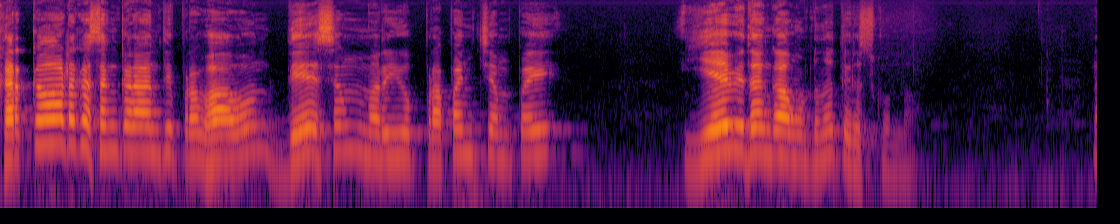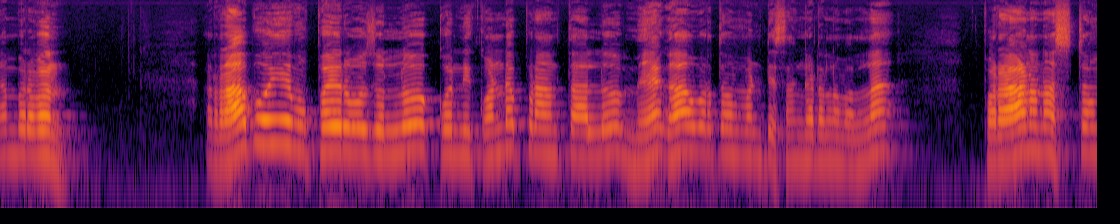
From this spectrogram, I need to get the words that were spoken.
కర్కాటక సంక్రాంతి ప్రభావం దేశం మరియు ప్రపంచంపై ఏ విధంగా ఉంటుందో తెలుసుకుందాం. నెంబర్ వన్ రాబోయే ముప్పై రోజుల్లో కొన్ని కొండ ప్రాంతాల్లో మేఘావృతం వంటి సంఘటనల వలన ప్రాణ నష్టం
